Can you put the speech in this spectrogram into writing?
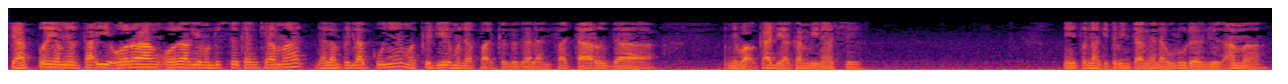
Siapa yang menyertai orang-orang yang mendustakan kiamat dalam perilakunya maka dia mendapat kegagalan. Fatarda menyebabkan dia akan binasa. Ini pernah kita bincangkan dahulu dalam juz amma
